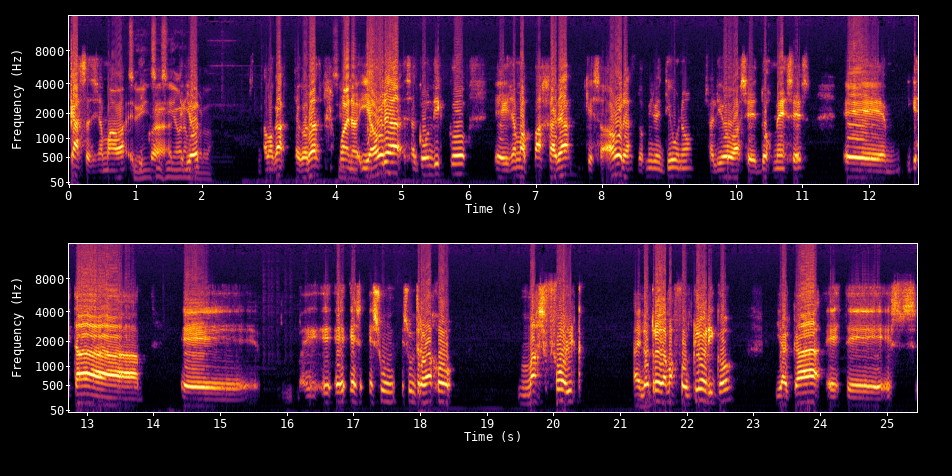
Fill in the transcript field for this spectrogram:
casa se llamaba, el disco sí, sí, anterior. Estamos acá, ¿te acordás? bueno, y ahora sacó un disco que se llama Pájara, que es ahora, 2021, salió hace dos meses, y que está... es, es, un, es un trabajo más folk, el otro era más folclórico, y acá este, es,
